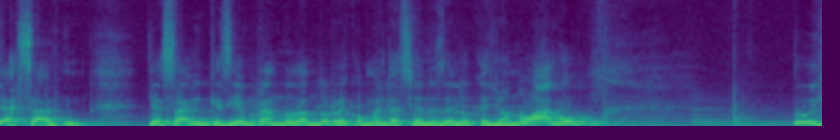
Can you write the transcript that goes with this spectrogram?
ya saben, ya saben que siempre ando dando recomendaciones de lo que yo no hago. Uy,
